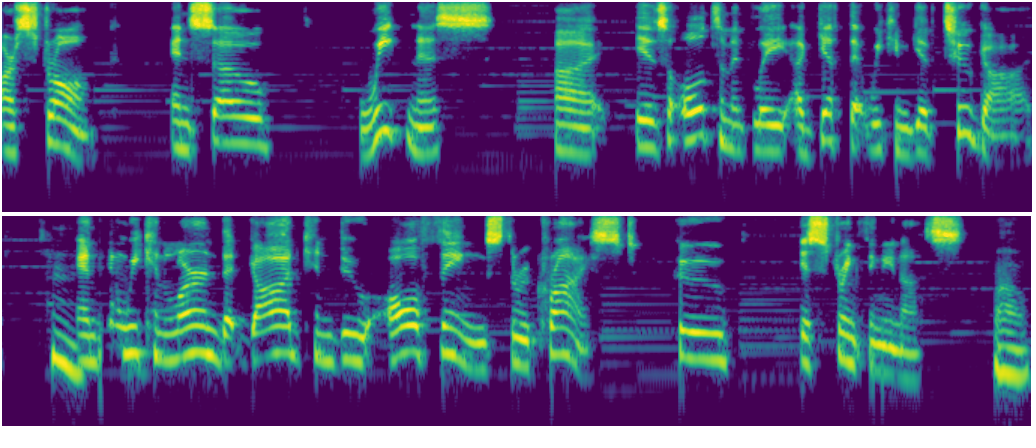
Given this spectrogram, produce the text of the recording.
are strong. And so, weakness uh, is ultimately a gift that we can give to God Hmm. And then we can learn that God can do all things through Christ who is strengthening us. Wow.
